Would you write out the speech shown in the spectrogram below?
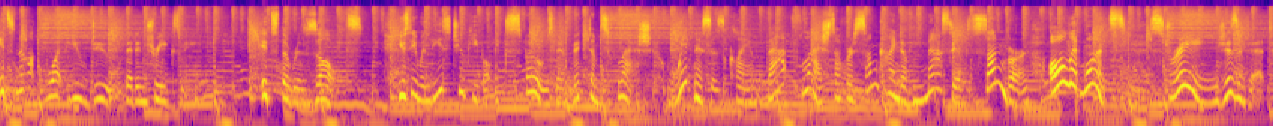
It's not what you do that intrigues me, it's the results. You see, when these two people expose their victim's flesh, witnesses claim that flesh suffers some kind of massive sunburn all at once. Strange, isn't it?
